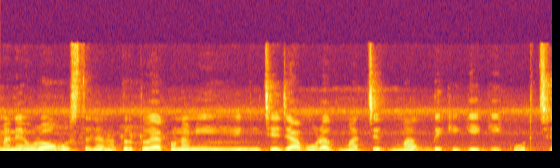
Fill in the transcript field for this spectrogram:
মানে ওর অবস্থা জানো তো? তো এখন আমি নিচে যাব, ওরা ঘুমাচ্ছে, ঘুমাক, দেখি গিয়ে কী করছে।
